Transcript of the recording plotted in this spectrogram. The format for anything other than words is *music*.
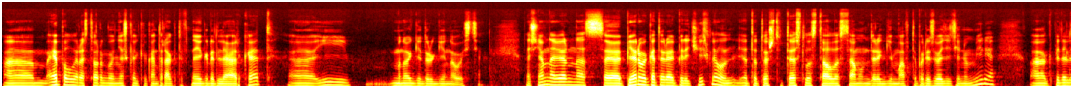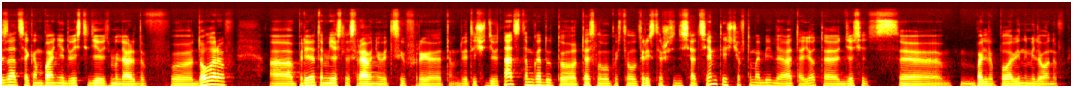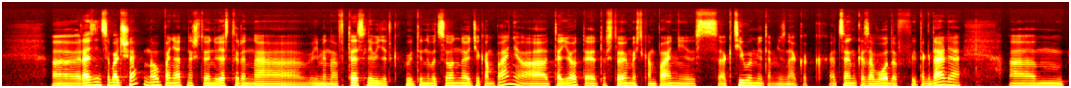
Apple расторгла несколько контрактов на игры для Arcade, Э, и многие другие новости. Начнем, наверное, с э, первой, которую я перечислил. Это то, что Tesla стала самым дорогим автопроизводителем в мире. Э, капитализация компании 209 миллиардов долларов. При этом, если сравнивать цифры там, в 2019 году, то Tesla выпустила 367 тысяч автомобилей, а Toyota 10 с половиной миллионов. А, разница большая, но понятно, что инвесторы на, именно в Тесле видят какую-то инновационную IT-компанию, а Toyota — это стоимость компании с активами, там, не знаю, как оценка заводов и так далее.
